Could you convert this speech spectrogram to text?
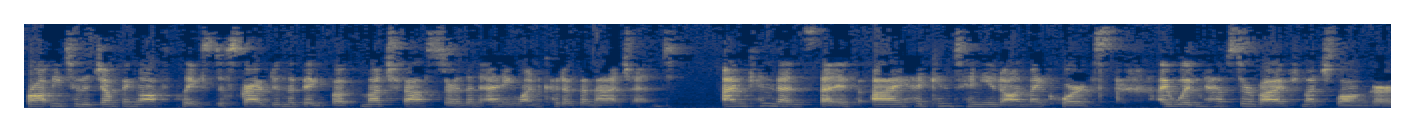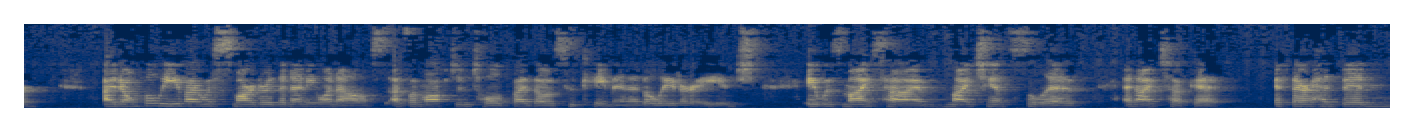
brought me to the jumping off place described in the big book much faster than anyone could have imagined. I'm convinced that if I had continued on my course, I wouldn't have survived much longer. I don't believe I was smarter than anyone else, as I'm often told by those who came in at a later age. It was my time, my chance to live, and I took it if there had been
